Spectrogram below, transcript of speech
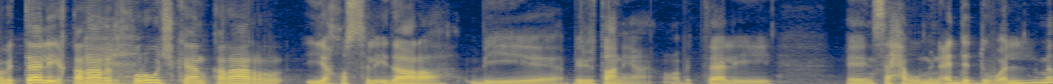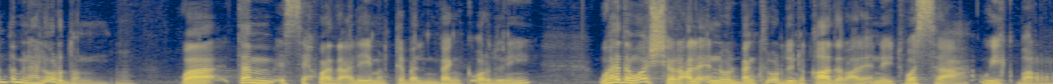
وبالتالي قرار الخروج كان قرار يخص الإدارة ببريطانيا وبالتالي انسحبوا من عدة دول من ضمنها الأردن. وتم استحواذ عليه من قبل بنك أردني. وهذا مؤشر على أنه البنك الأردني قادر على أنه يتوسع ويكبر.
